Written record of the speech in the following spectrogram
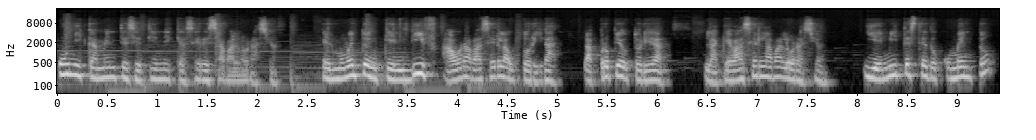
únicamente se tiene que hacer esa valoración. El momento en que el DIF ahora va a ser la autoridad, la propia autoridad, la que va a hacer la valoración y emite este documento,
